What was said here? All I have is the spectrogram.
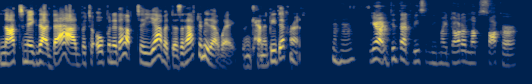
not to make that bad, but to open it up to, yeah, but does it have to be that way? And can it be different? Mm-hmm. Yeah, I did that recently. My daughter loves soccer,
